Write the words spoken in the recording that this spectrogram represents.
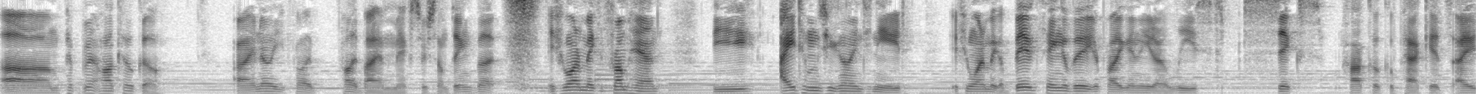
Um, peppermint hot cocoa. I know you probably probably buy a mix or something, but if you want to make it from hand, the items you're going to need, if you want to make a big thing of it, you're probably going to need at least six hot cocoa packets. I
